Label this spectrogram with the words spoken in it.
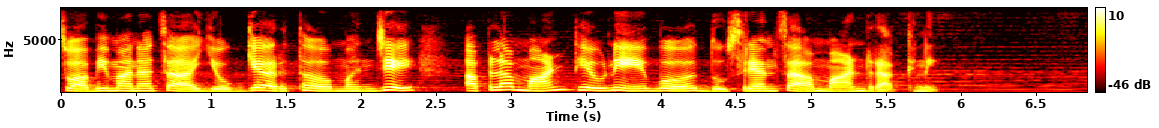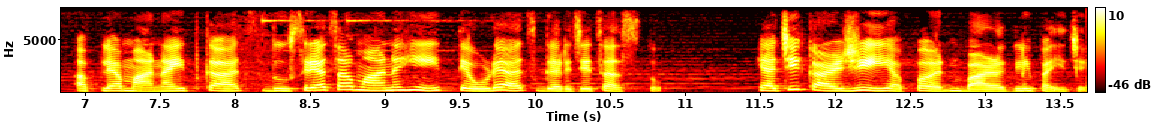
स्वाभिमानाचा योग्य अर्थ म्हणजे आपला मान ठेवणे व दुसऱ्यांचा मान राखणे. आपल्या माना इतकाच दुसऱ्याचा मानही तेवढ्याच गरजेचा असतो. ह्याची काळजी आपण बाळगली पाहिजे.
